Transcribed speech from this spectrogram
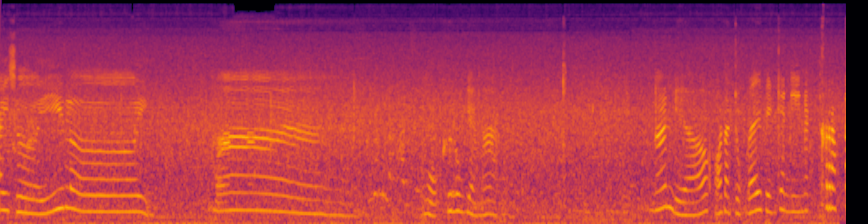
ยเฉยเลยไม่ โอ้โหคือลูกใหญ่มาก งั้นเดี๋ยวขอตัดจบไว้เพียงแค่นี้นะครับข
